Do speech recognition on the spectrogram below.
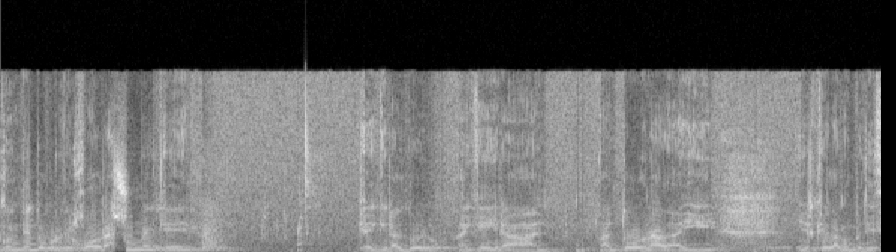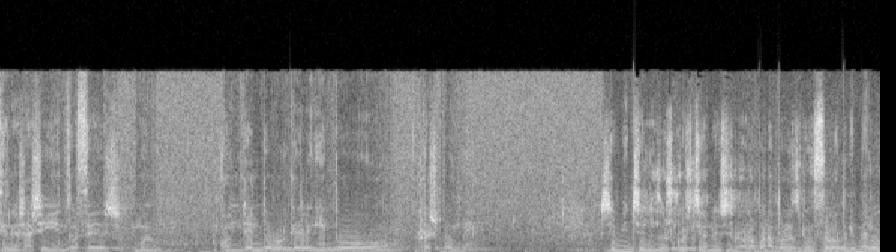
contento porque el jugador asume que, que hay que ir al duelo, hay que ir al, al todo nada. Y, y es que la competición es así, entonces, bueno, contento porque el equipo responde. Sí, Michel, dos cuestiones. Enhorabuena por el triunfo. Lo primero,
